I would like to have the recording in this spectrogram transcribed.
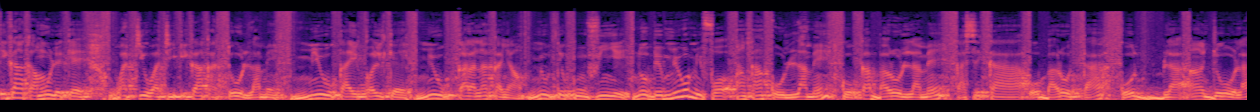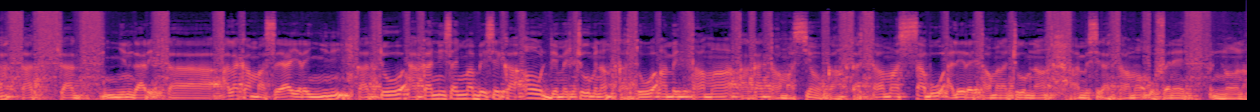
i kan ka mun le kɛ waati waati i kan ka t'o lamɛn minw ka ekɔli kɛ minw kalanna ka ɲa minw tɛ kunfin ye n'o be min o min fɔ an kan k'o lamɛn k'o ka barow lamɛn ka se ka o barow ta k'o bila an jogow la ka ka ɲiningari ka ala ka masaya yɛrɛ ɲini ka to a ka ninsanɲuman be se ka anw dɛmɛ cogo min na ka to an be tagama a ka tagamasiyɛw kan ka tagama sabu ale yɛrɛ tagamana cogo min na an be se ka tagama o fɛnɛ nɔɔ na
